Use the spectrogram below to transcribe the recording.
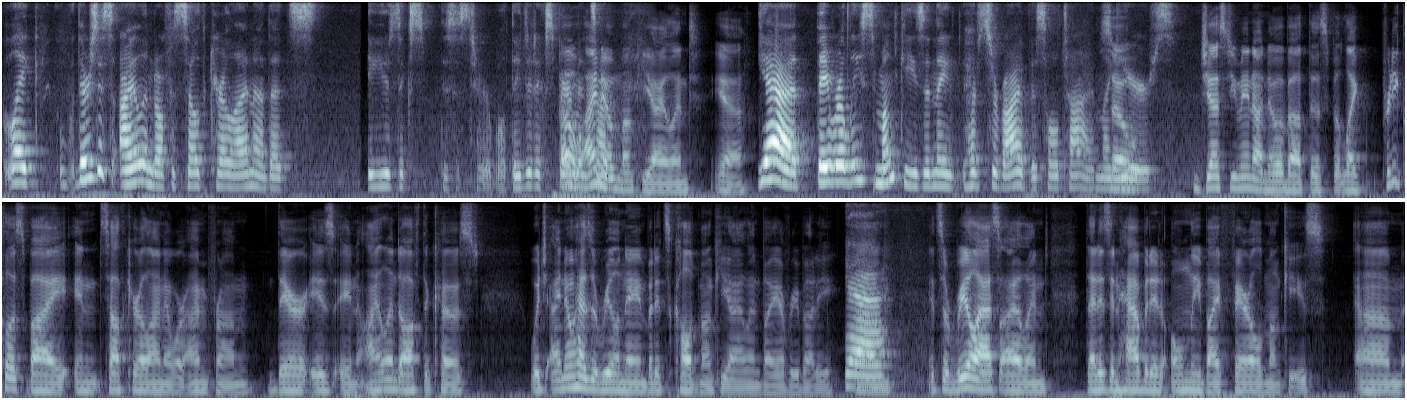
Like there's this island off of South Carolina that's they used. Ex- this is terrible. They did experiments. Oh. I know on- Monkey Island. Yeah. Yeah, they released monkeys and they have survived this whole time, like So- years. Jess, you may not know about this, but like pretty close by in South Carolina, where I'm from, there is an island off the coast, which I know has a real name, but it's called Monkey Island by everybody. Yeah. Um, it's a real ass island that is inhabited only by feral monkeys. Um,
